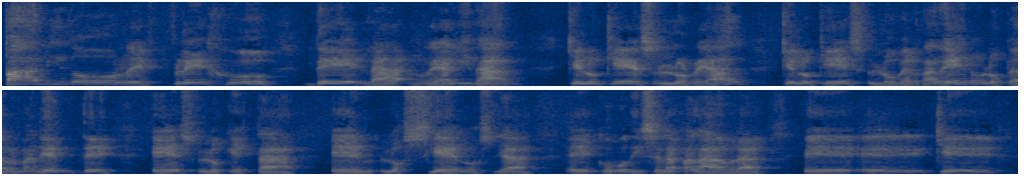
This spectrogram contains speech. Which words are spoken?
pálido reflejo de la realidad, que lo que es lo real, que lo que es lo verdadero, lo permanente, es lo que está en los cielos, ¿ya? Eh, como dice la palabra, eh, eh, que,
